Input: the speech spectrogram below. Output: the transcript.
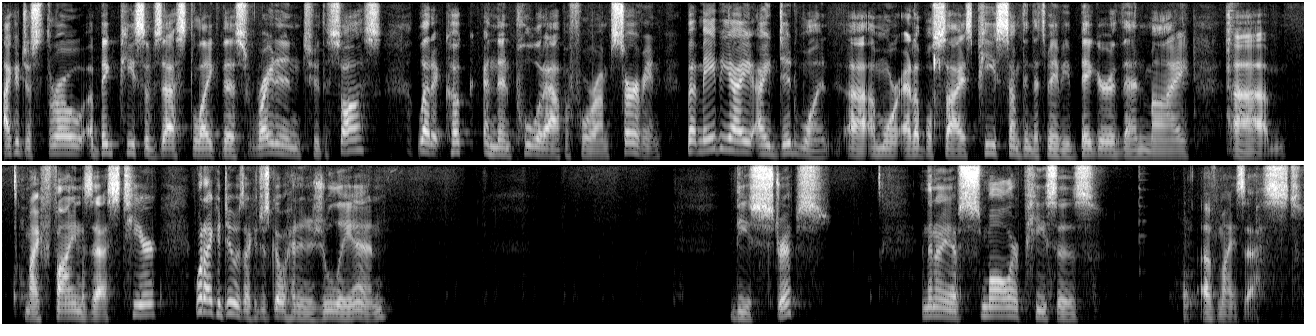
I could just throw a big piece of zest like this right into the sauce, let it cook, and then pull it out before I'm serving. But maybe I, I did want uh, a more edible sized piece, something that's maybe bigger than my, um, my fine zest here. What I could do is I could just go ahead and julienne these strips, and then I have smaller pieces of my zest.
